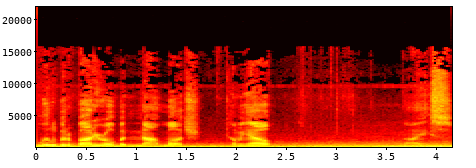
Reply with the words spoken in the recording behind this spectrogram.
A little bit of body roll, but not much coming out. Nice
